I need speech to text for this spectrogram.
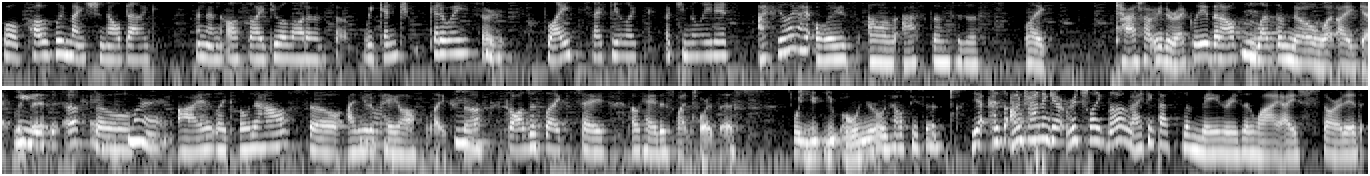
well, probably my Chanel bag. And then also, I do a lot of uh, weekend getaways or flights, I feel like accumulated. I feel like I always um, ask them to just like cash out me directly. Then I'll hmm. let them know what I get with You it. use it, okay. So Smart. I like own a house, so I need to uh-huh. pay off like hmm. stuff. So I'll just like say, okay, this went toward this. Wait, you, you own your own house? You said? Yeah, because I'm trying to get rich like them. I think that's the main reason why I started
